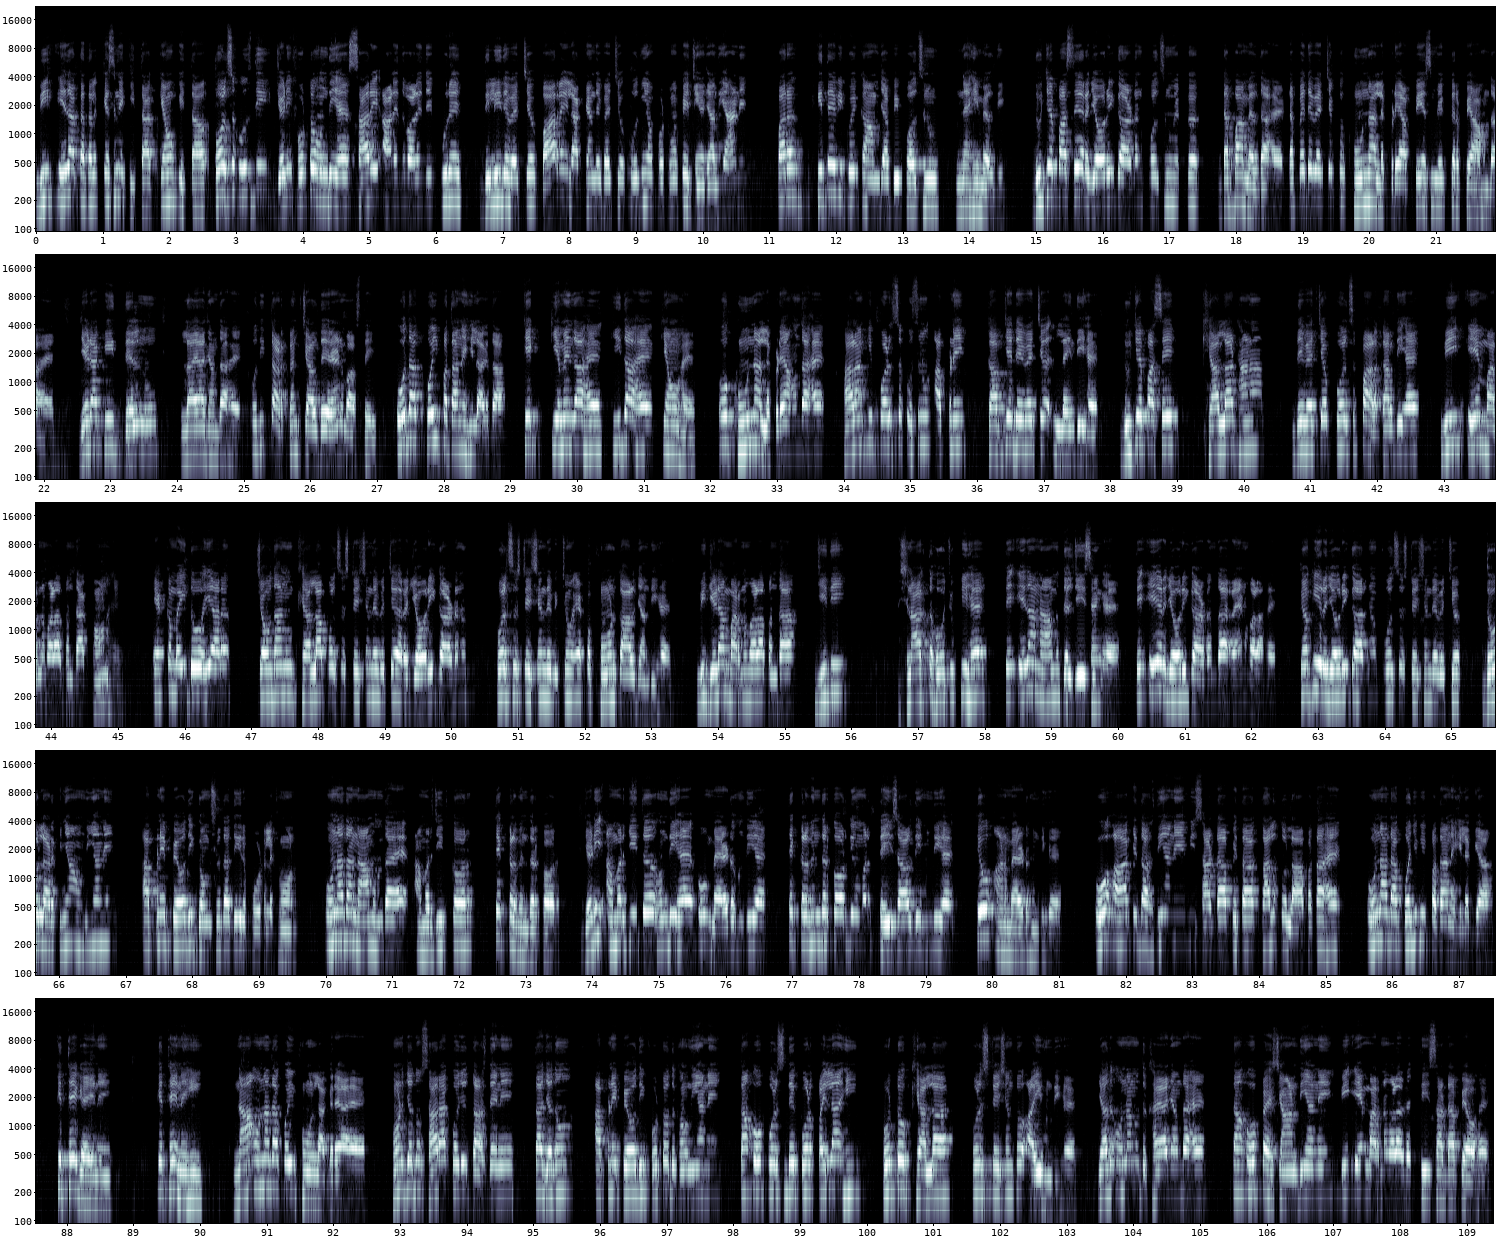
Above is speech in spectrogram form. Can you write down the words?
ਵੀ ਇਹਦਾ ਕਤਲ ਕਿਸ ਨੇ ਕੀਤਾ, ਕਿਉਂ ਕੀਤਾ? ਪੁਲਿਸ ਉਸ ਦੀ ਜਿਹੜੀ ਫੋਟੋ ਹੁੰਦੀ ਹੈ, ਸਾਰੇ ਆਲੇ ਦੁਆਲੇ ਦੇ ਪੂਰੇ ਦਿੱਲੀ ਦੇ ਵਿੱਚ, ਬਾਹਰਲੇ ਇਲਾਕਿਆਂ ਦੇ ਵਿੱਚ ਉਹਦੀਆਂ ਫੋਟੋਆਂ ਭੇਜੀਆਂ ਜਾਂਦੀਆਂ ਹਨ। ਪਰ ਕਿਤੇ ਵੀ ਕੋਈ ਕਾਮਯਾਬੀ ਪੁਲਿਸ ਨੂੰ ਨਹੀਂ ਮਿਲਦੀ। ਦੂਜੇ ਪਾਸੇ ਰਜੌਰੀ ਗਾਰਡਨ ਪੁਲਿਸ ਨੂੰ ਇੱਕ ਡੱਬਾ ਮਿਲਦਾ ਹੈ। ਡੱਬੇ ਦੇ ਵਿੱਚ ਇੱਕ ਖੂਨ ਨਾਲ ਲਿਬੜਿਆ ਪੇਸਮੇਕਰ ਪਿਆ ਹੁੰਦਾ ਹੈ, ਜਿਹੜਾ ਕਿ ਦਿਲ ਨੂੰ ਲਾਇਆ ਜਾਂਦਾ ਹੈ। ਉਹਦੀ ਧੜਕਣ ਚੱਲਦੇ ਰਹਿਣ ਵਾਸਤੇ। ਉਹਦਾ ਕੋਈ ਪਤਾ ਨਹੀਂ ਲੱਗਦਾ ਕਿ ਕਿਵੇਂ ਦਾ ਹੈ, ਕਿਹਦਾ ਹੈ, ਕਿਉਂ ਹੈ। ਉਹ ਖੂਨ ਨਾਲ ਲੱਪੜਿਆ ਹੁੰਦਾ ਹੈ। ਹਾਲਾਂਕਿ ਪੁਲਿਸ ਉਸ ਨੂੰ ਆਪਣੇ ਕਬਜ਼ੇ ਦੇ ਵਿੱਚ ਲੈਂਦੀ ਹੈ। ਦੂਜੇ ਪਾਸੇ ਖਿਆਲਾ ਥਾਣਾ ਦੇ ਵਿੱਚ ਪੁਲਿਸ ਭਾਲ ਕਰਦੀ ਹੈ ਵੀ ਇਹ ਮਰਨ ਵਾਲਾ ਬੰਦਾ ਕੌਣ ਹੈ। 1 ਮਈ 2014 ਨੂੰ ਖਿਆਲਾ ਪੁਲਿਸ ਸਟੇਸ਼ਨ ਦੇ ਵਿੱਚ ਰਜੌਰੀ ਗਾਰਡਨ ਪੁਲਿਸ ਸਟੇਸ਼ਨ ਦੇ ਵਿੱਚੋਂ ਇੱਕ ਫੋਨ ਕਾਲ ਜਾਂਦੀ ਹੈ ਵੀ ਜਿਹੜਾ ਮਰਨ ਵਾਲਾ ਬੰਦਾ ਜਿਹਦੀ ਸ਼ਨਾਖਤ ਹੋ ਚੁੱਕੀ ਹੈ ਤੇ ਇਹਦਾ ਨਾਮ ਦਲਜੀਤ ਸਿੰਘ ਹੈ ਤੇ ਇਹ ਰਜੌਰੀ ਗਾਰਡਨ ਦਾ ਰਹਿਣ ਵਾਲਾ ਹੈ। ਕਿਉਂਕਿ ਰਜੌਰੀ ਗਾਰਡਨ ਪੁਲਿਸ ਸਟੇਸ਼ਨ ਦੇ ਵਿੱਚ ਦੋ ਲੜਕੀਆਂ ਆਉਂਦੀਆਂ ਨੇ, ਆਪਣੇ ਪਿਓ ਦੀ ਗੁੰਮਸ਼ੁਦਾ ਦੀ ਰਿਪੋਰਟ ਲਿਖਵਾਉਣ। ਉਹਨਾਂ ਦਾ ਨਾਮ ਹੁੰਦਾ ਹੈ ਅਮਰਜੀਤ ਕੌਰ ਤੇ ਕੁਲਵਿੰਦਰ ਕੌਰ। ਜਿਹੜੀ ਅਮਰਜੀਤ ਹੁੰਦੀ ਹੈ, ਉਹ ਮੈਰਿਡ ਹੁੰਦੀ ਹੈ ਤੇ ਕੁਲਵਿੰਦਰ ਕੌਰ ਦੀ ਉਮਰ 23 ਸਾਲ ਦੀ ਹੁੰਦੀ ਹੈ ਤੇ ਉਹ ਅਨਮੈਰਿਡ ਹੁੰਦੀ ਹੈ। ਉਹ ਆ ਕੇ ਦੱਸਦੀਆਂ ਨੇ ਵੀ ਸਾਡਾ ਪਿਤਾ ਕੱਲ ਤੋਂ ਲਾਪਤਾ ਹੈ, ਉਹਨਾਂ ਦਾ ਕੁਝ ਵੀ ਪਤਾ ਨਹੀਂ ਲੱਗਿਆ। ਕਿੱਥੇ ਗਏ ਨੇ, ਕਿੱਥੇ ਨਹੀਂ, ਨਾ ਉਹਨਾਂ ਦਾ ਕੋਈ ਫੋਨ ਲੱਗ ਰਿਹਾ ਹੈ। ਹੁਣ ਜਦੋਂ ਸਾਰਾ ਕੁਝ ਦੱਸਦੇ ਨੇ, ਤਾਂ ਜਦੋਂ ਆਪਣੇ ਪਿਓ ਦੀ ਫੋਟੋ ਦਿਖਾਉਂਦੀਆਂ ਨੇ, ਤਾਂ ਉਹ ਪੁਲਿਸ ਦੇ ਕੋਲ ਪਹਿਲਾਂ ਹੀ ਫੋਟੋ ਖਿਆਲਾ ਪੁਲਿਸ ਸਟੇਸ਼ਨ ਤੋਂ ਆਈ ਹੁੰਦੀ ਹੈ। ਜਦ ਉਹਨਾਂ ਨੂੰ ਦਿਖਾਇਆ ਜਾਂਦਾ ਹੈ, ਤਾਂ ਉਹ ਪਹਿਚਾਣਦੀਆਂ ਨੇ ਵੀ ਇਹ ਮਰਨ ਵਾਲਾ ਵਿਅਕਤੀ ਸਾਡਾ ਪਿਓ ਹੈ।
